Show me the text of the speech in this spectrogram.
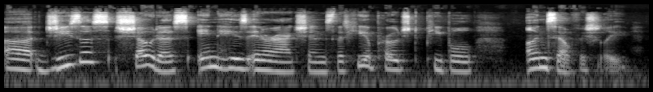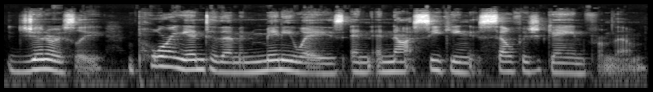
Uh, Jesus showed us in his interactions that he approached people unselfishly, generously, pouring into them in many ways and, and not seeking selfish gain from them.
